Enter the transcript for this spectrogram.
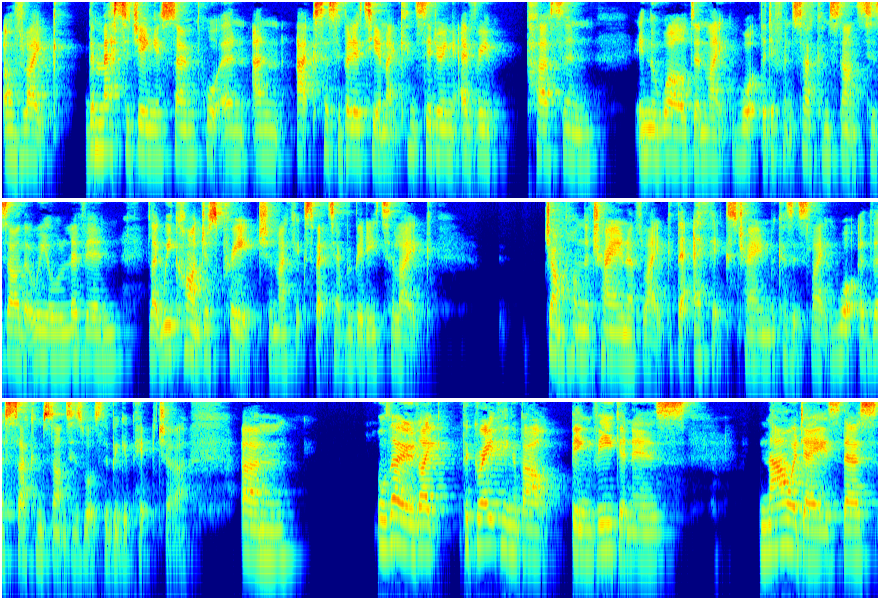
of like the messaging is so important and accessibility and like considering every person in the world and like what the different circumstances are that we all live in. Like we can't just preach and like expect everybody to like jump on the train of like the ethics train because it's like what are the circumstances what's the bigger picture um although like the great thing about being vegan is nowadays there's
